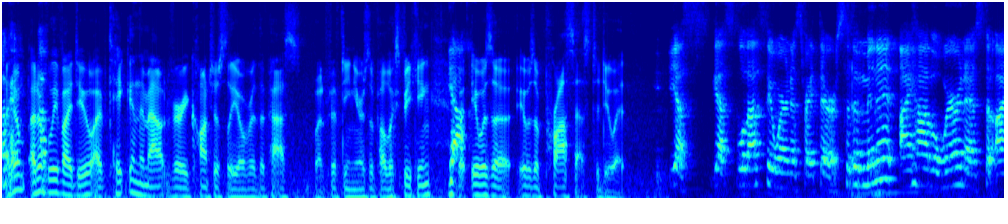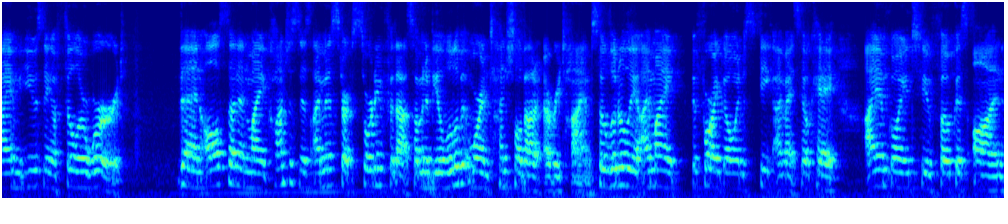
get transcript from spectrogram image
Okay. I don't, I don't believe I do. I've taken them out very consciously over the past, what, 15 years of public speaking. Yeah. But it was a, it was a process to do it. Yes Yes, well, that's the awareness right there. So the minute I have awareness that I am using a filler word, then all of a sudden my consciousness, I'm going to start sorting for that. So I'm going to be a little bit more intentional about it every time. So literally, I might, before I go in to speak, I might say, okay, I am going to focus on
